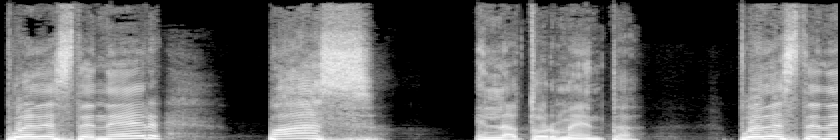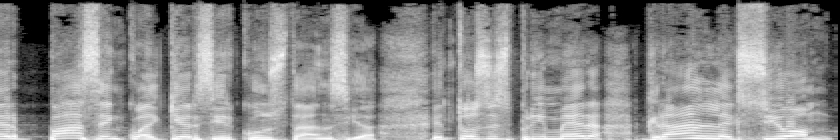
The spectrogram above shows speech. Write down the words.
Puedes tener paz en la tormenta. Puedes tener paz en cualquier circunstancia. Entonces, primera gran lección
